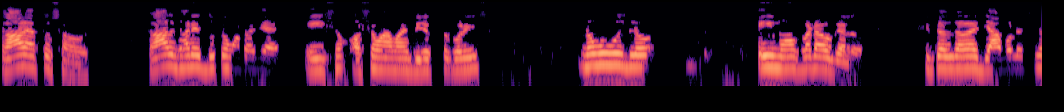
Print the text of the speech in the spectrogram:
কার এত সাহস? কার ঘাড়ে দুটো মাথা যায়? এই অসময় আমায় বিরক্ত করিস? নবু বুঝলো, এই মহকাটাও গেল। শীতল দ্বারায় যা বলেছিল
